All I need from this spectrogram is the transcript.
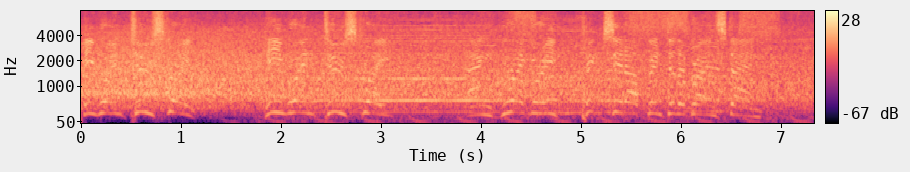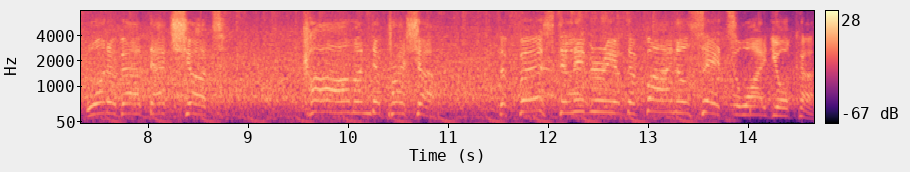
He went too straight. He went too straight. And Gregory picks it up into the grandstand. What about that shot? Calm under pressure. The first delivery of the final set. A wide Yorker.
